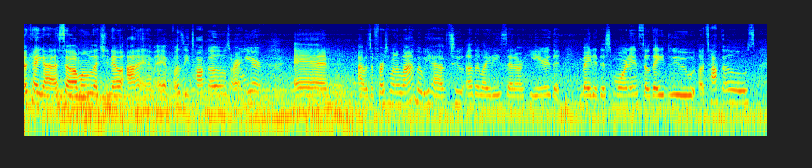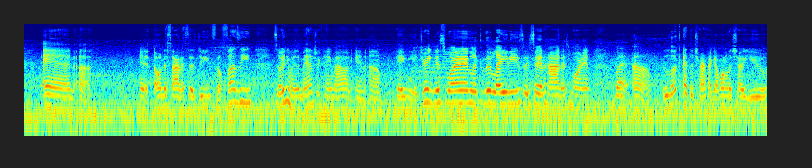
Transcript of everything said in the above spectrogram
Okay guys, so I'm gonna let you know I am at Fuzzy Tacos right here. And I was the first one in line but we have two other ladies that are here that made it this morning. So they do uh, tacos and uh, it, on the sign it says do you feel fuzzy? So anyway the manager came out and um, gave me a drink this morning. Look at the ladies they're saying hi this morning but um, look at the traffic. I wanted to show you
